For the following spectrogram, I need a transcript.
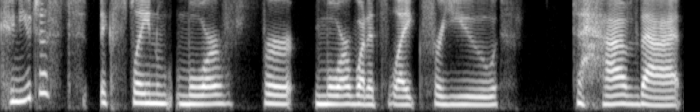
can you just explain more for more what it's like for you to have that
